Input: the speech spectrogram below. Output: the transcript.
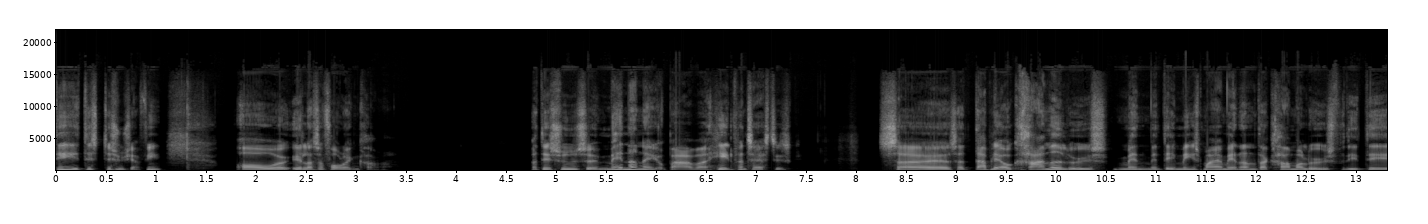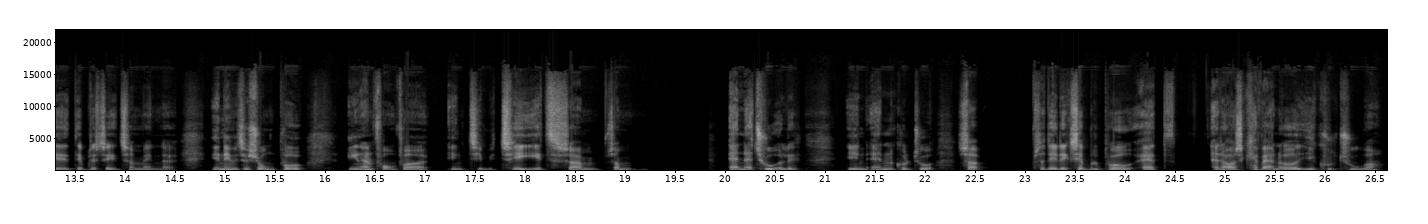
det, det, det synes jeg er fint. Og øh, ellers så får du ikke en krammer. Og det synes øh, mændene jo bare var helt fantastisk. Så, øh, så der bliver jo krammet løs, men, men det er mest mig og mændene, der krammer løs, fordi det, det bliver set som en, øh, en invitation på en eller anden form for intimitet, som, som er naturlig i en anden kultur. Så, så det er et eksempel på, at, at der også kan være noget i kultur,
